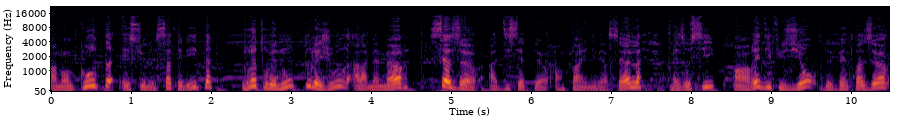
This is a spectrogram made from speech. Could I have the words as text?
En ondes courtes et sur le satellite, retrouvez-nous tous les jours à la même heure 16h à 17h en temps universel, mais aussi en rediffusion de 23h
